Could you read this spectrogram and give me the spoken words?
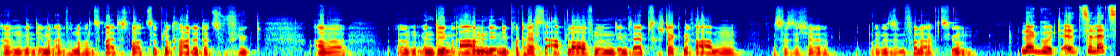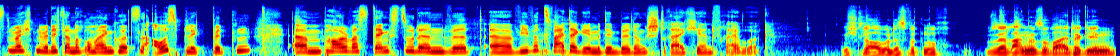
ähm, indem man einfach noch ein zweites Wort zur Blockade dazufügt. Aber ähm, in dem Rahmen, in dem die Proteste ablaufen und in dem selbstgesteckten Rahmen, ist das sicher eine sinnvolle Aktion. Na gut, äh, zuletzt möchten wir dich dann noch um einen kurzen Ausblick bitten. Ähm, Paul, was denkst du denn, wird, äh, wie wird es weitergehen mit dem Bildungsstreik hier in Freiburg? Ich glaube, das wird noch sehr lange so weitergehen.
